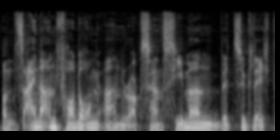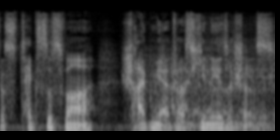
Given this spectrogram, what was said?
Und seine Anforderung an Roxanne Seaman bezüglich des Textes war, schreib mir etwas Chinesisches.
